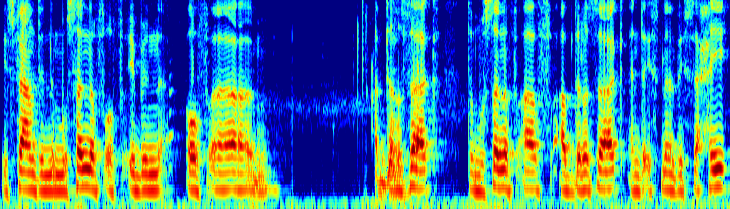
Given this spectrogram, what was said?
is found in the Musannaf of Ibn of um, Razak, the Musannaf of Abd Razak and the Isnad Sahih.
